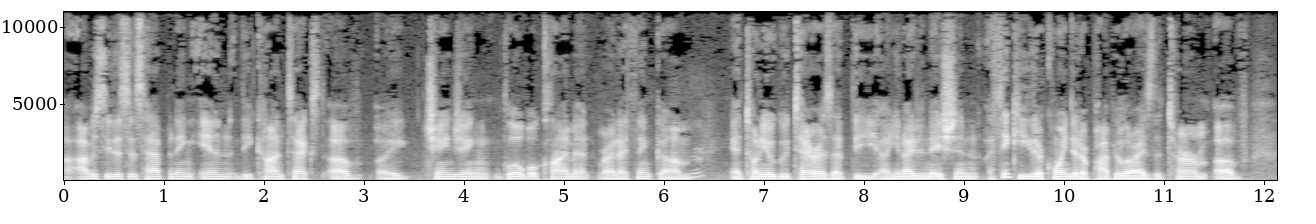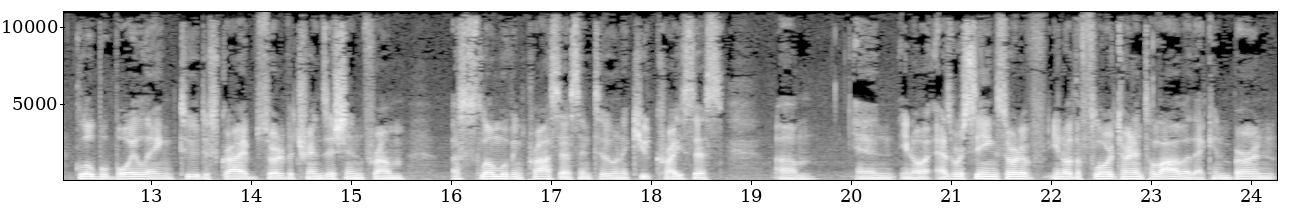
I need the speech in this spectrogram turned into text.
Obviously, this is happening in the context of a changing global climate, right? I think um, Antonio Guterres at the uh, United Nations, I think he either coined it or popularized the term of global boiling to describe sort of a transition from a slow-moving process into an acute crisis. Um, and you know, as we're seeing, sort of, you know, the floor turn into lava that can burn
